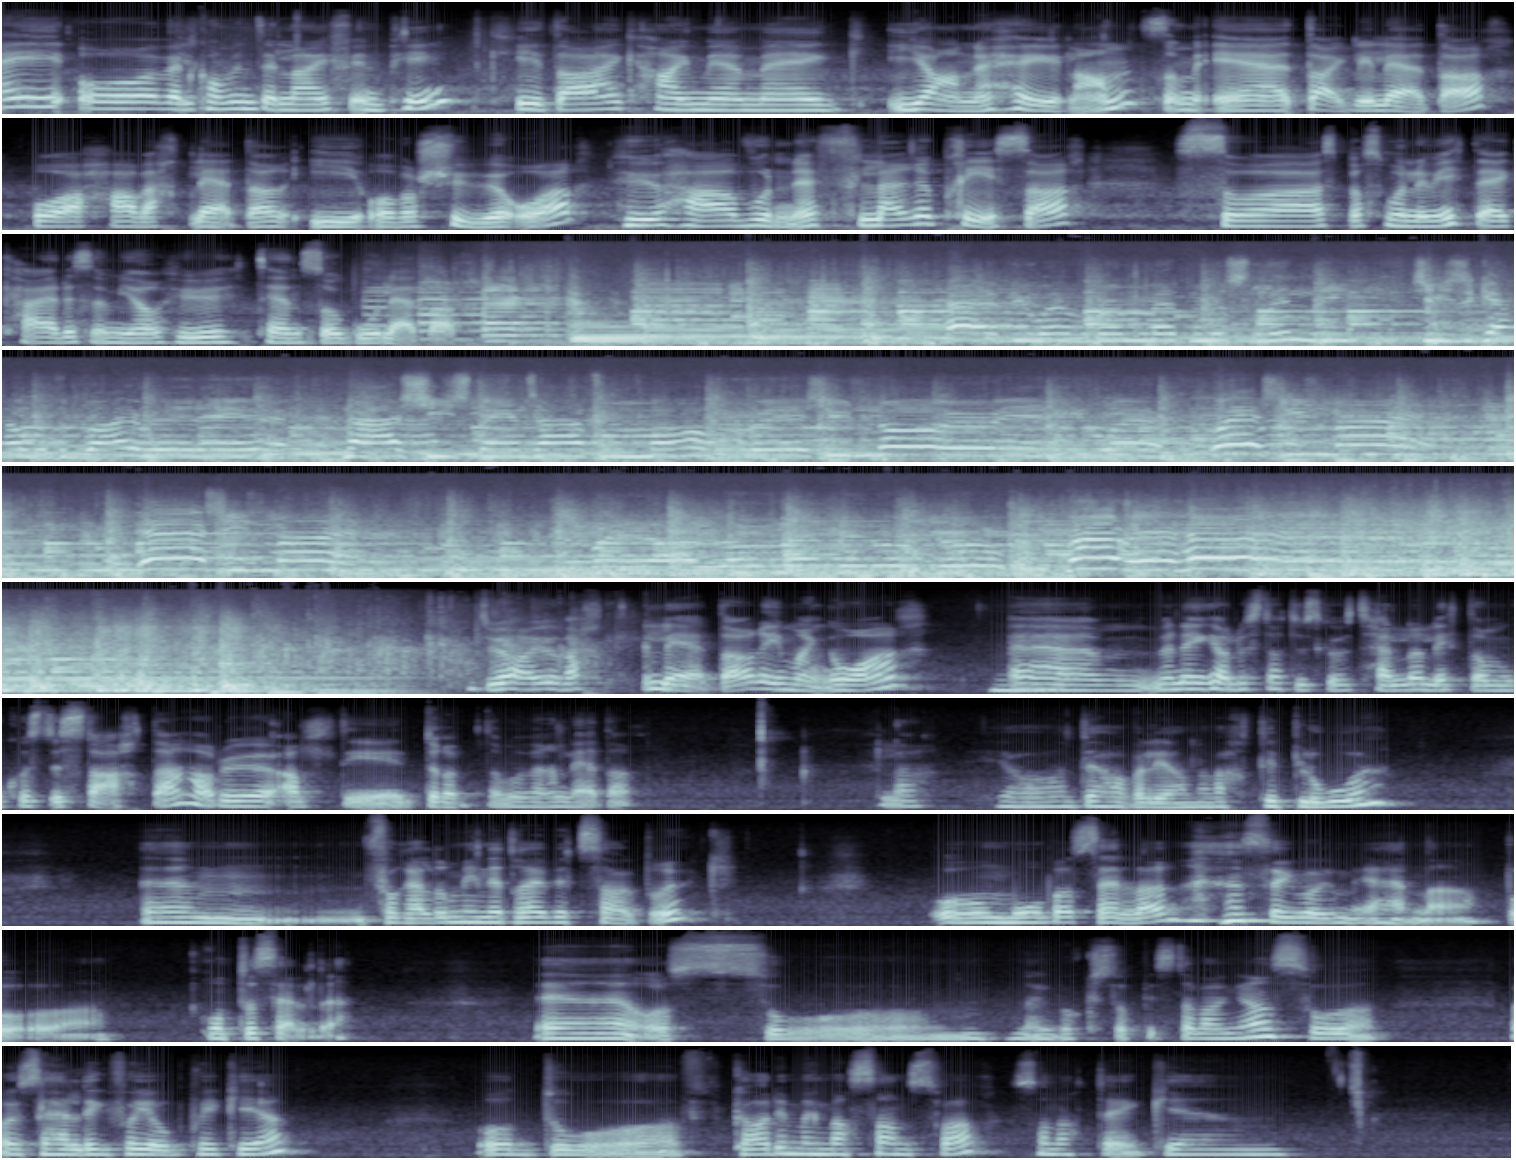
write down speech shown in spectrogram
Hei og velkommen til Life in Pink. I dag har jeg med meg Jane Høyland, som er daglig leder og har vært leder i over 20 år. Hun har vunnet flere priser, så spørsmålet mitt er hva er det som gjør hun til en så god leder? Du har jo vært leder i mange år. Eh, Men jeg har lyst til at du skal fortelle litt om hvordan det starta. Har du alltid drømt om å være en leder? Eller? Ja, det har vel gjerne vært i blodet. Um, foreldrene mine drev et sagbruk, og mor var selger, så jeg var jo med henne på, rundt og selge Eh, og så, når jeg vokste opp i Stavanger, så var jeg så heldig å få jobb på Ikea. Og da ga de meg masse ansvar, sånn at jeg eh,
